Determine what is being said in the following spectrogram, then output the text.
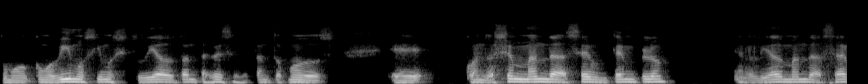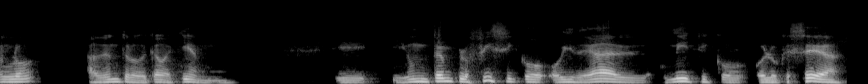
como, como vimos y hemos estudiado tantas veces de tantos modos, eh, cuando Hashem manda a hacer un templo, en realidad manda a hacerlo adentro de cada quien. Y, un templo físico o ideal, o mítico, o lo que sea,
